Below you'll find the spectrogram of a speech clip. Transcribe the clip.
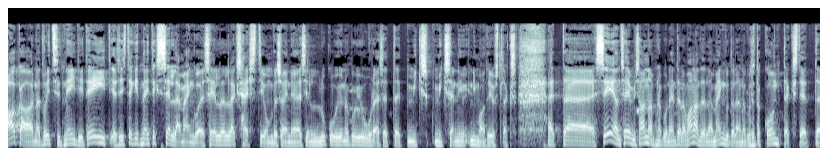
aga nad võtsid neid ideid ja siis tegid näiteks selle mängu ja sellel läks hästi umbes, on ju, ja siin lugu ju nagu juures, et, et miks, miks see nii, niimoodi just läks. et äh, see on see, mis annab nagu nendele vanadele mängudele nagu seda konteksti, et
